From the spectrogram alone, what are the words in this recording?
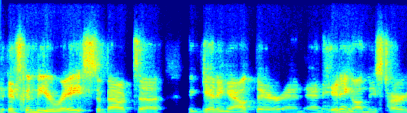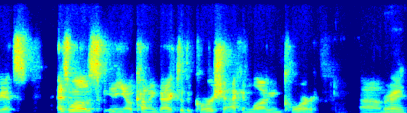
it's going to be a race about uh, getting out there and and hitting on these targets as well as you know coming back to the core shack and logging core um, right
